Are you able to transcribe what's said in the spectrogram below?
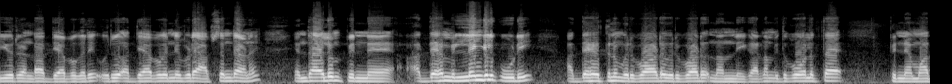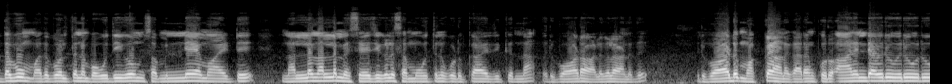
ഈ ഒരു രണ്ട് അധ്യാപകർ ഒരു അധ്യാപകൻ ഇവിടെ ആബ്സെന്റ് ആണ്. എന്തായാലും പിന്നെ അദ്ദേഹം ഇല്ലെങ്കിൽ കൂടി അദ്ദേഹത്തിനും ഒരുപാട് ഒരുപാട് നന്ദി. കാരണം ഇതുപോലത്തെ പിന്നെ മതവും അതുപോലെ തന്നെ ഭൗതികവും സമന്വയമായിട്ട് നല്ല നല്ല മെസ്സേജുകൾ സമൂഹത്തിന് കൊടുക്കാതിരിക്കുന്ന ഒരുപാട് ആളുകളാണിത്. ഒരുപാട് മക്കളാണ്. കാരണം ഖുർആാനിന്റെ ഒരു ഒരു ഒരു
